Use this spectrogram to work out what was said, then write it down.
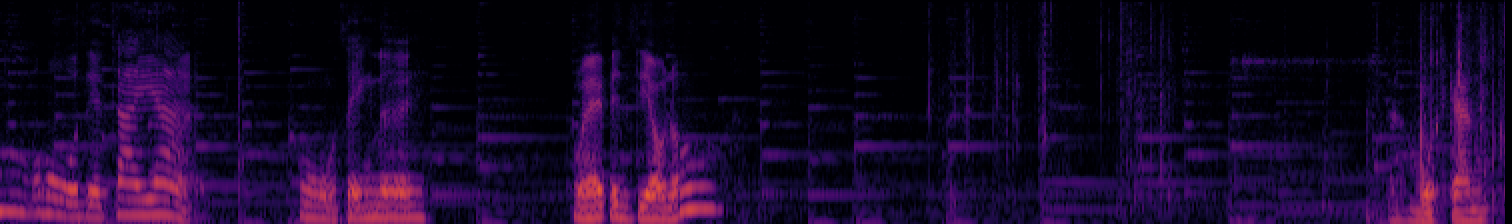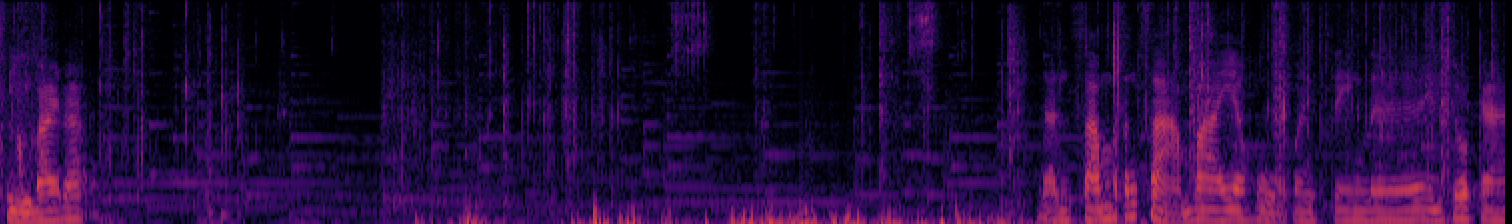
ำ โอ้โห เสียใจอะ โอ้โห เซ็งเลยทำไมไม่เป็นเซียวเนาะอะหมดกันสี่ใบแล้วดันซ้ำมาตั้งสามใบอะโหมันเซ็งเลยวิชวลกา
